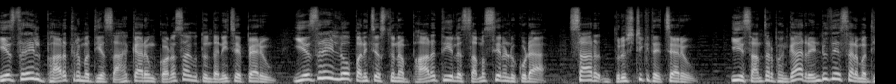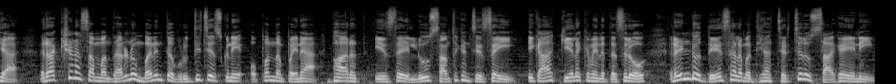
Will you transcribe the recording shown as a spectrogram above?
ఇజ్రాయెల్ భారత్ల మధ్య సహకారం కొనసాగుతుందని చెప్పారు. ఇజ్రాయెల్లో పనిచేస్తున్న భారతీయుల సమస్యలను కూడా సార్ దృష్టికి తెచ్చారు. ఈ సందర్భంగా రెండు దేశాల మధ్య రక్షణ సంబంధాలను మరింత వృద్ధి చేసుకునే ఒప్పందంపైన భారత్ ఇజ్రాయెల్లు సంతకం చేశాయి. ఇక కీలకమైన దశలో రెండు దేశాల మధ్య చర్చలు సాగాయని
